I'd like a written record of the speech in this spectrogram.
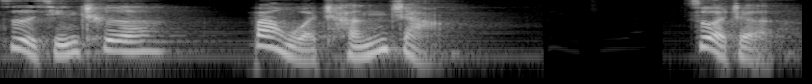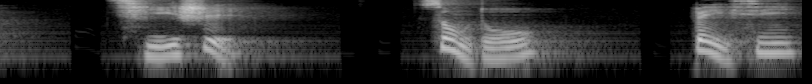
自行车伴我成长。作者：骑士。诵读：贝西。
